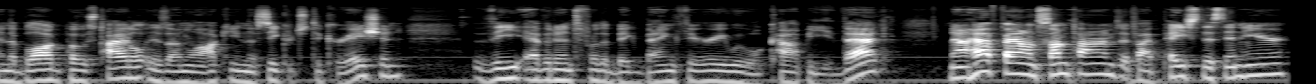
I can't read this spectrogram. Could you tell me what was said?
And the blog post title is Unlocking the Secrets to Creation, the evidence for the Big Bang Theory. We will copy that. Now I have found sometimes if I paste this in here,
